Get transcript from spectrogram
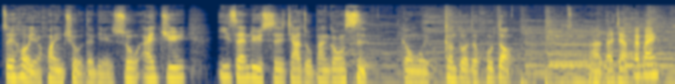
最后，也欢迎去我的脸书 IG 一三律师家族办公室，跟我有更多的互动。那大家拜拜。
